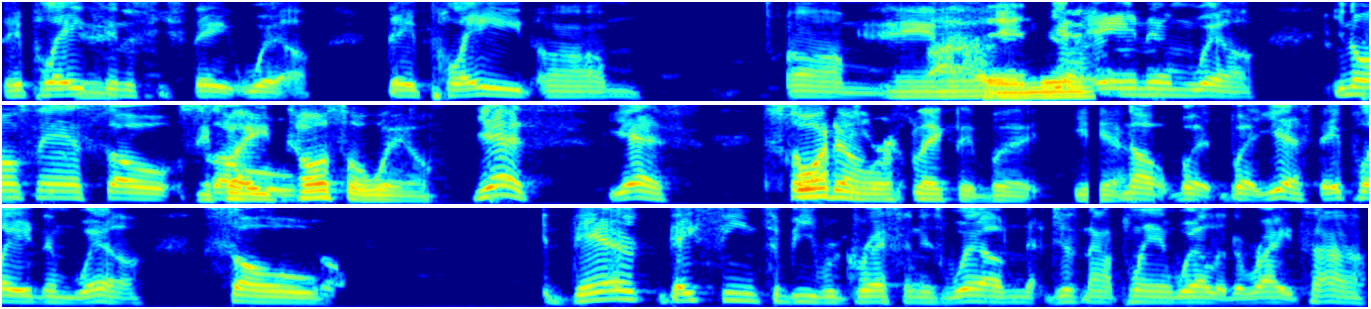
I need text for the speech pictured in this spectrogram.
They played yes. Tennessee State well. They played um um A&M. Uh, yeah A and M well. You know what I'm saying? So they so played Tulsa well. Yes, yes. Score so don't reflect it, but yeah. No, but but yes, they played them well. So they're they seem to be regressing as well, just not playing well at the right time.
